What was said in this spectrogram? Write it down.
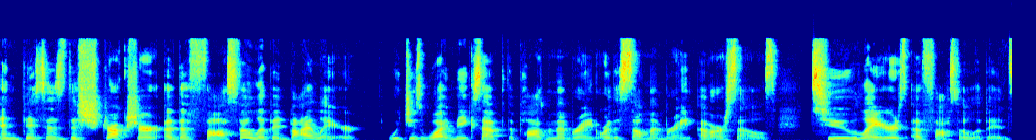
And this is the structure of the phospholipid bilayer, which is what makes up the plasma membrane or the cell membrane of our cells. Two layers of phospholipids.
